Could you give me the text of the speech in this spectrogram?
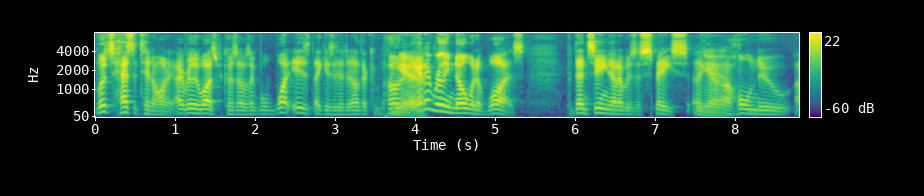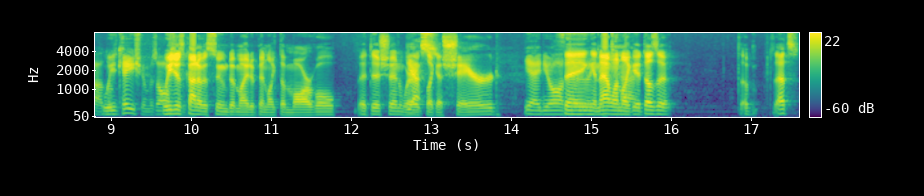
was hesitant on it. I really was because I was like, well, what is like? Is it another component? Like, I didn't really know what it was. But then seeing that it was a space, like Yeah. a, a whole new uh, We- location, was awesome. We just kind of assumed it might have been like the Marvel edition, where Yes. it's like a shared yeah, and you all to, thing, like, and that one like it doesn't. That's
